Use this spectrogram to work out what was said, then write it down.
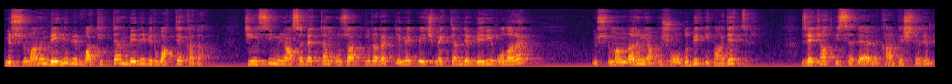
Müslümanın belli bir vakitten belli bir vakte kadar cinsi münasebetten uzak durarak yemek ve içmekten de beri olarak Müslümanların yapmış olduğu bir ibadettir. Zekat ise değerli kardeşlerim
